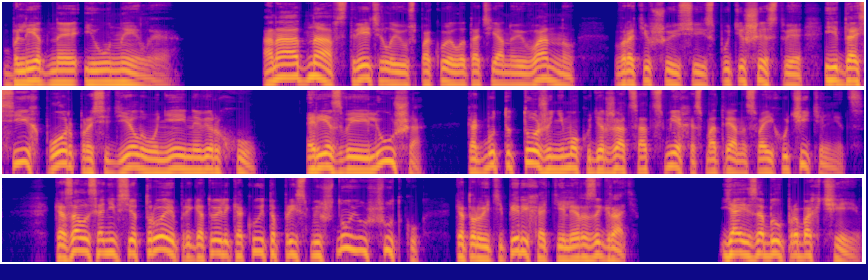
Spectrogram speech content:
бледная и унылая. Она одна встретила и успокоила Татьяну Ивановну, воротившуюся из путешествия, и до сих пор просидела у ней наверху. Резвый Илюша как будто тоже не мог удержаться от смеха, смотря на своих учительниц. Казалось, они все трое приготовили какую-то присмешную шутку, которую теперь и хотели разыграть. Я и забыл про Бахчеев.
